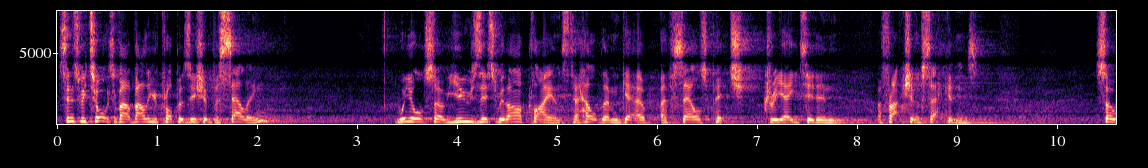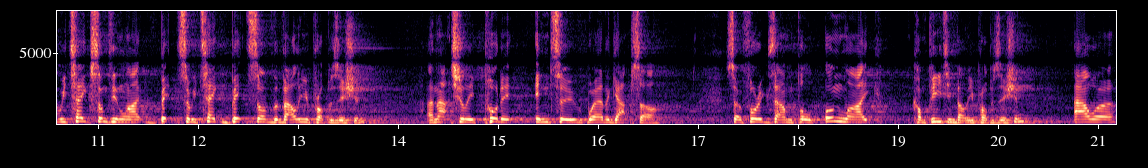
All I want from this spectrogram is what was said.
Since we talked about value proposition for selling, we also use this with our clients to help them get a, a sales pitch created in a fraction of seconds so we take something like bits, so we take bits of the value proposition and actually put it into where the gaps are. So for example, unlike competing value proposition, our,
